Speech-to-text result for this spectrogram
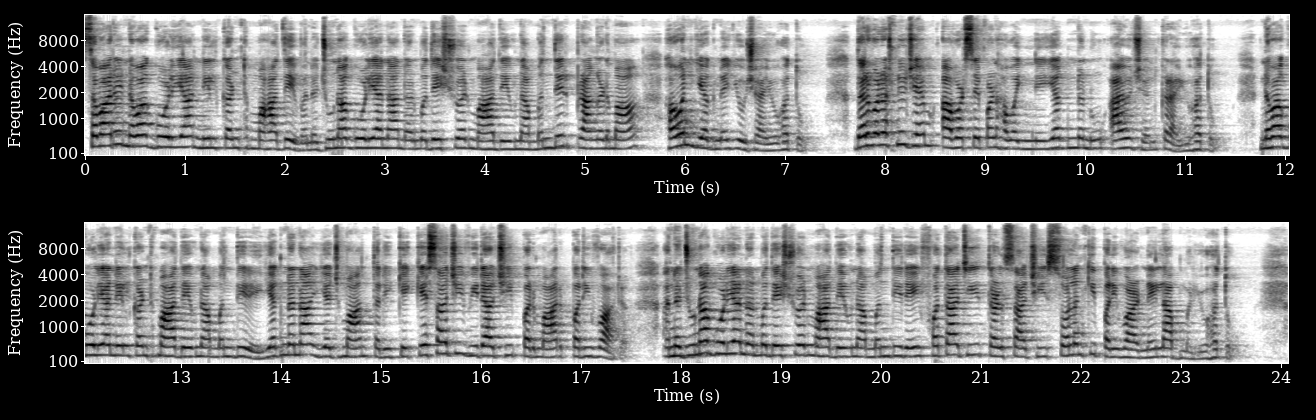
સવારે નવા ગોળિયા, નીલકંઠ મહાદેવ અને જૂના ગોળિયાના નર્મદેશ્વર મહાદેવના મંદિર પ્રાંગણમાં હવન યજ્ઞ યોજાયો હતો. દર વર્ષની જેમ આ વર્ષે પણ હવન યજ્ઞનું આયોજન કરાયું હતું. નવા ગોળિયા નીલકંઠ મહાદેવના મંદિરે યજ્ઞના યજમાન તરીકે કેસાજી, વિરાજી, પરમાર પરિવાર અને જૂના ગોળિયા નર્મદેશ્વર મહાદેવના મંદિરે ફતાજી, તળસાજી, સોલંકી પરિવારને લાભ મળ્યો હતો.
